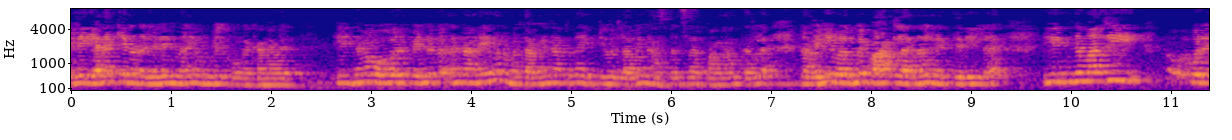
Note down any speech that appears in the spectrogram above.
இல்ல எனக்கு என்னோட லெனின் மாதிரி உங்களுக்கு உங்க கணவர். இந்த மாதிரி ஒவ்வொரு பெண்ணுக்கும் அனைவரும் நம்ம தமிழ்நாட்டில் தான் இப்படி ஒரு லவ்விங் ஹஸ்பண்ட்ஸ் இருப்பாங்கன்னு தெரியல. நான் வெளி உலகமே பார்க்கல அதனால எனக்கு தெரியல. இந்த மாதிரி ஒரு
